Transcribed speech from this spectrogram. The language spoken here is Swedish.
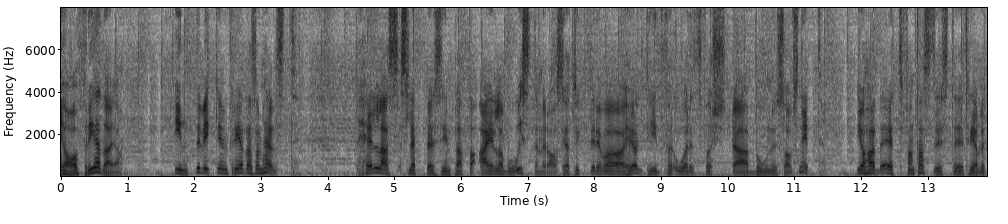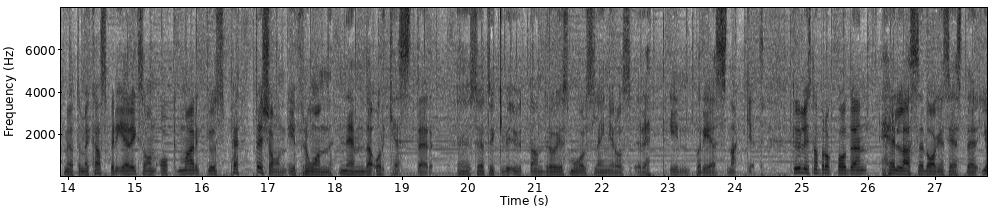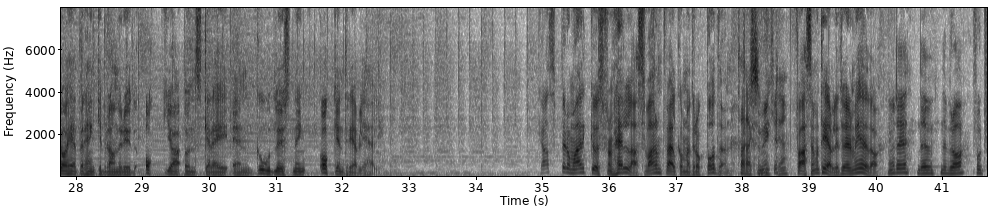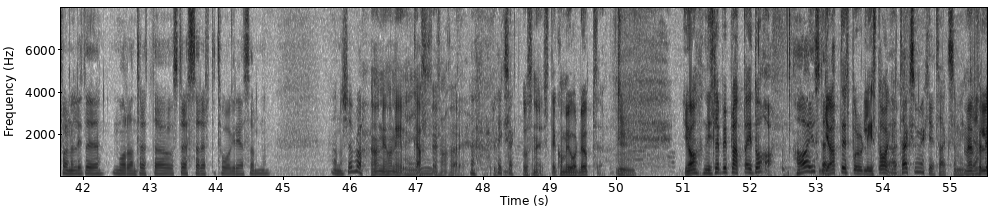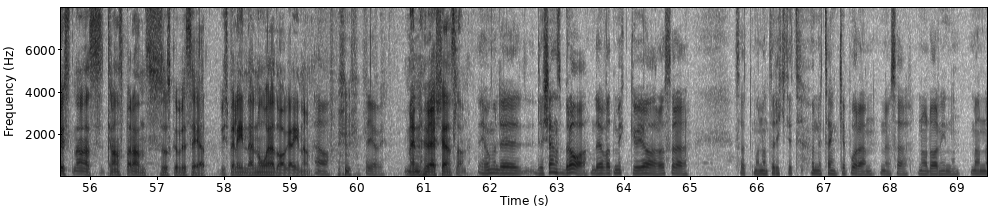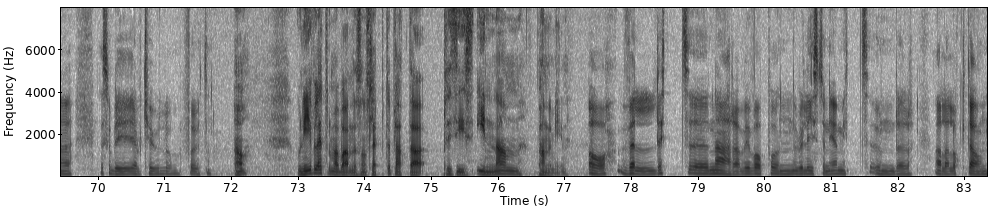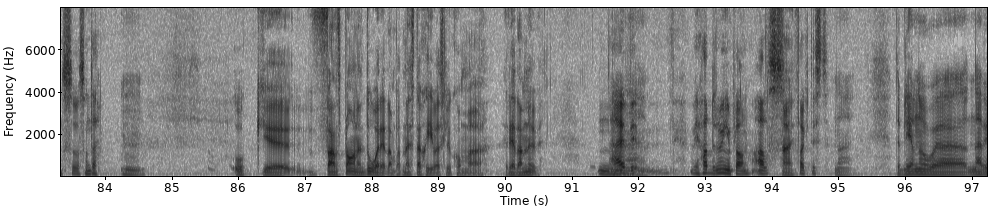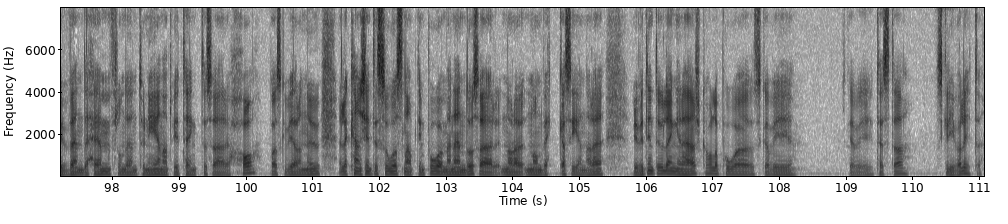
Ja, fredag ja. Inte vilken fredag som helst. Hellas släpper sin platta Isle of Wisdom idag, så jag tyckte det var hög tid för årets första bonusavsnitt. Jag hade ett fantastiskt eh, trevligt möte med Kasper Eriksson och Marcus Pettersson ifrån nämnda orkester. Eh, så jag tycker vi utan dröjsmål slänger oss rätt in på det snacket. Du lyssnar på Rockpodden. Hellas är dagens gäster. Jag heter Henke Branneryd och jag önskar dig en god lyssning och en trevlig helg. Kasper och Marcus från Hellas, varmt välkomna till Rockpodden. Tack, så mycket. Fasen vad trevligt. Hur är det med er idag? Ja, det, det, det är bra. Fortfarande lite morgontrötta och stressade efter tågresan. Men annars är det bra. Ja, nu har ni Jajamän. kaffe framför er. exakt. Och snus. Det kommer ju ordna upp sig. Mm. Ja, ni släpper platta idag. Ja, just det. Grattis på releasedagen. Ja, tack så mycket. Tack så mycket. Men för lyssnarnas transparens så ska vi säga att vi spelar in det här några dagar innan. Ja, det gör vi. Men hur är känslan? Jo, men det, det känns bra. Det har varit mycket att göra och sådär. Så att man har inte riktigt hunnit tänka på den nu så här några dagar innan. Men eh, det ska bli jävligt kul att få ut den. Ja. Och ni är väl ett av de här banden som släppte platta precis innan pandemin? Ja, väldigt eh, nära. Vi var på en releaseturné mitt under alla lockdowns och sånt där. Mm. Och eh, fanns planen då redan på att nästa skiva skulle komma redan nu? Nej, vi, Nej. vi hade nog ingen plan alls Nej. faktiskt. Nej. Det blev nog eh, när vi vände hem från den turnén att vi tänkte så här, jaha, vad ska vi göra nu? Eller kanske inte så snabbt inpå, men ändå så här några, någon vecka senare. Vi vet inte hur länge det här ska hålla på. Ska vi, ska vi testa skriva lite?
